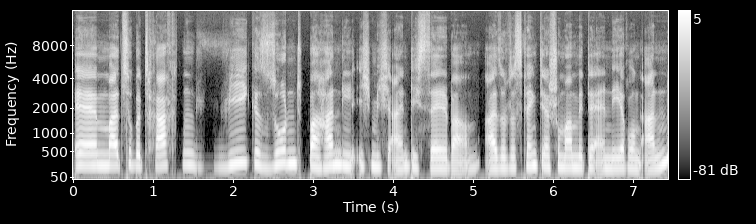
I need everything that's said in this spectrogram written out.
äh, mal zu betrachten, wie gesund behandle ich mich eigentlich selber. Also das fängt ja schon mal mit der Ernährung an.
